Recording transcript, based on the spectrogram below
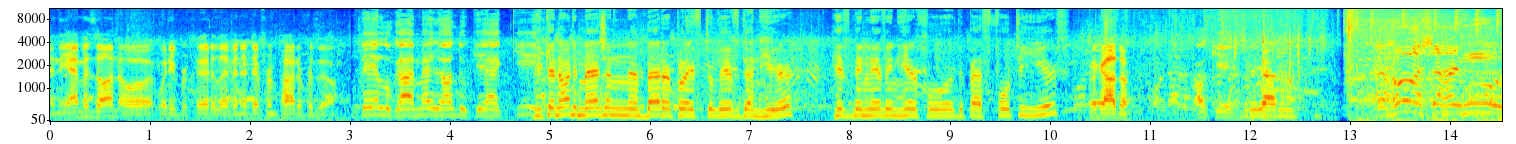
in the Amazon or would he prefer to live in a different part of Brazil? Tem lugar melhor do que He aqui. cannot imagine a better place to live than here. He's been living here for the past 40 years. Obrigado. Obrigado. É rocha, Raimundo!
